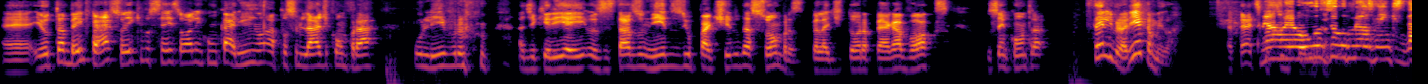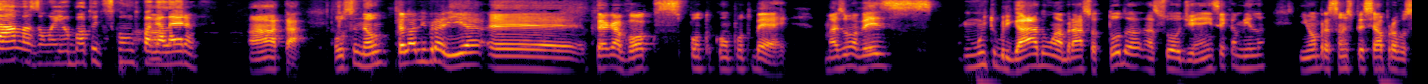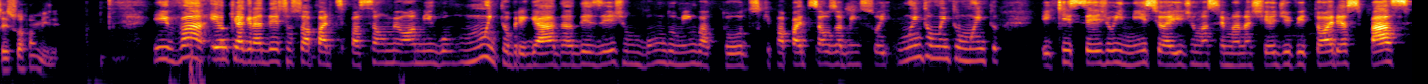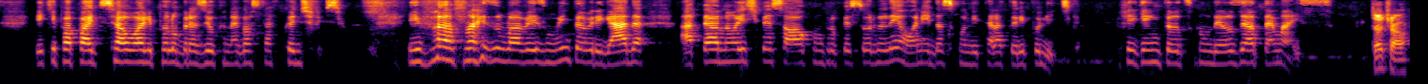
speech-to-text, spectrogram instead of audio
É, eu também peço aí que vocês olhem com carinho a possibilidade de comprar o livro, adquirir aí Os Estados Unidos e o Partido das Sombras, pela editora PH Vox. Você encontra. Você tem livraria, Camila? Não, eu uso meus links da Amazon, aí eu boto desconto para ah. galera. Ah, tá. Ou se não, pela livraria é, phvox.com.br. Mais uma vez, muito obrigado, um abraço a toda a sua audiência, Camila, e um abração especial para você e sua família. Ivan, eu que agradeço a sua participação, meu amigo, muito obrigada. Desejo um bom domingo a todos, que Papai do Céu os abençoe muito, muito, muito, e que seja o início aí de uma semana cheia de vitórias, paz, e que Papai do Céu olhe pelo Brasil, que o negócio está ficando difícil. Ivan, mais uma vez, muito obrigada. Até a noite, pessoal, com o professor Leônidas com Literatura e Política. Fiquem todos com Deus e até mais. Tchau, tchau.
